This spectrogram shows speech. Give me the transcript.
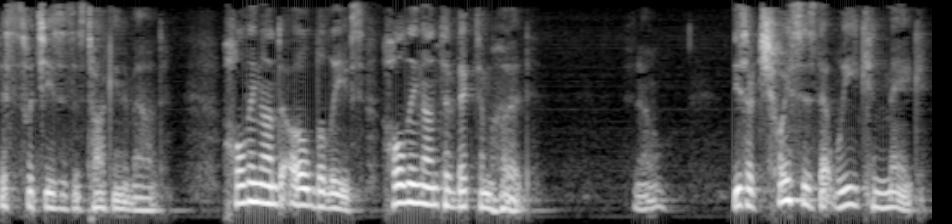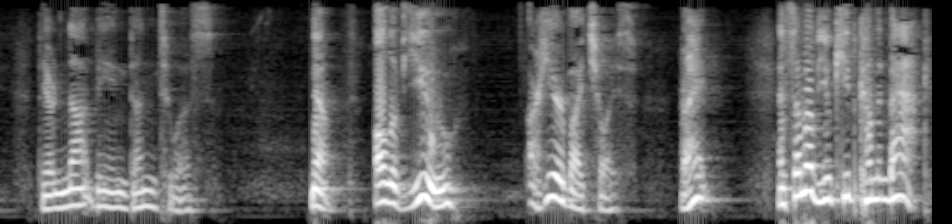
This is what Jesus is talking about. Holding on to old beliefs, holding on to victimhood. You know, these are choices that we can make. They are not being done to us. Now, all of you are here by choice, right? And some of you keep coming back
